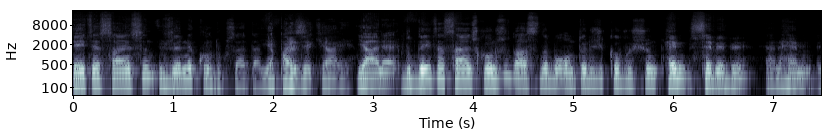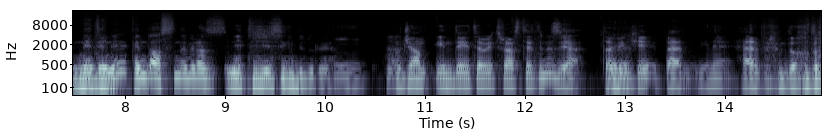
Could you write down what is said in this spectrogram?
Data science'ın üzerine kurduk zaten yapay Yapay zeka. zekayı. Yani bu data science konusu da aslında bu ontolojik kopuşun hem sebebi yani hem nedeni hem de aslında biraz neticesi gibi duruyor. Hı hı. Hocam in data we trust dediniz ya. Tabii Evet. ki ben yine her bölümde olduğu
